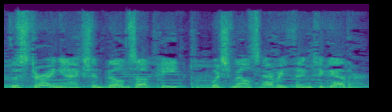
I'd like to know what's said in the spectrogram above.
The stirring action builds up heat, which melts everything together.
